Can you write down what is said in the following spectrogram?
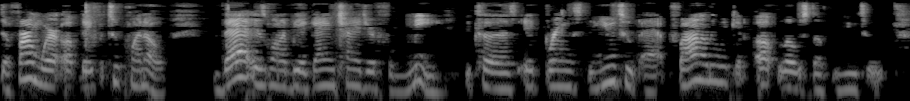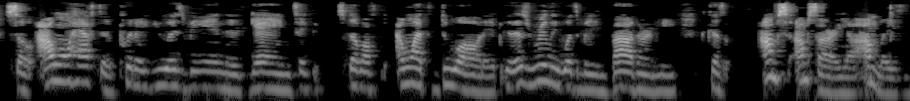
the firmware update for 2.0. That is going to be a game changer for me because it brings the YouTube app. Finally, we can upload stuff to YouTube. So I won't have to put a USB in the game, take the stuff off. I won't have to do all that because that's really what's been bothering me because I'm I'm sorry, y'all. I'm lazy.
